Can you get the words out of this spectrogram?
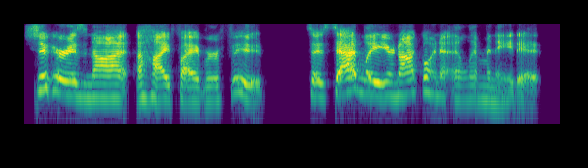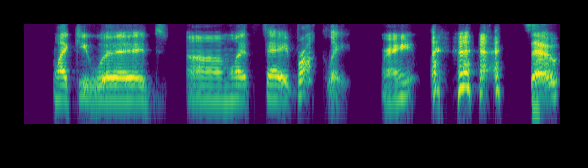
sugar is not a high fiber food. So sadly, you're not going to eliminate it like you would um, let's say broccoli, right? so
